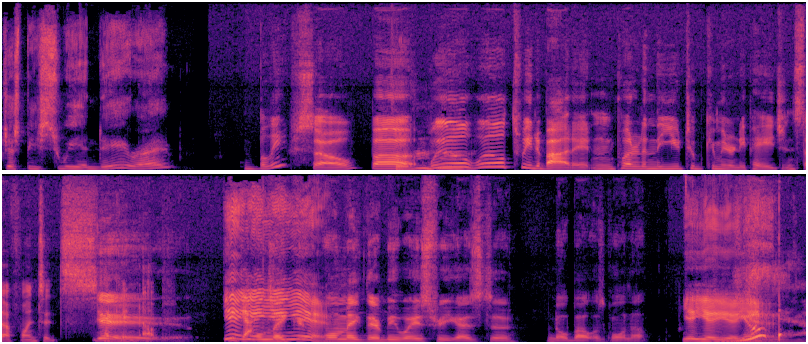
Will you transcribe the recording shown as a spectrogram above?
just be SWE&D, right? Believe so, but Cool. we'll we'll tweet about it and put it in the YouTube community page and stuff once it's Yeah. hooking up. Yeah, yeah, we'll yeah, make yeah. It, we'll make there be ways for you guys to know about what's going up. Yeah, yeah, yeah, yeah. Yeah.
